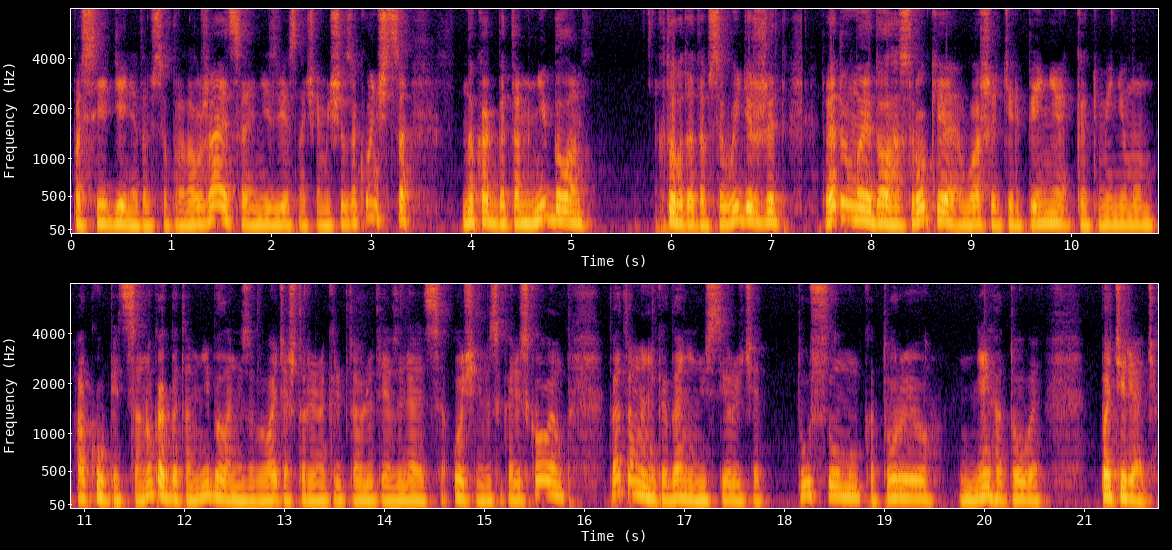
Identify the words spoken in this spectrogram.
по сей день это все продолжается, неизвестно, чем еще закончится, но как бы там ни было, кто вот это все выдержит, то я думаю, в долгосроке ваше терпение как минимум окупится. Ну, как бы там ни было, не забывайте, что рынок криптовалюты является очень высокорисковым, поэтому никогда не инвестируйте ту сумму, которую не готовы потерять.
